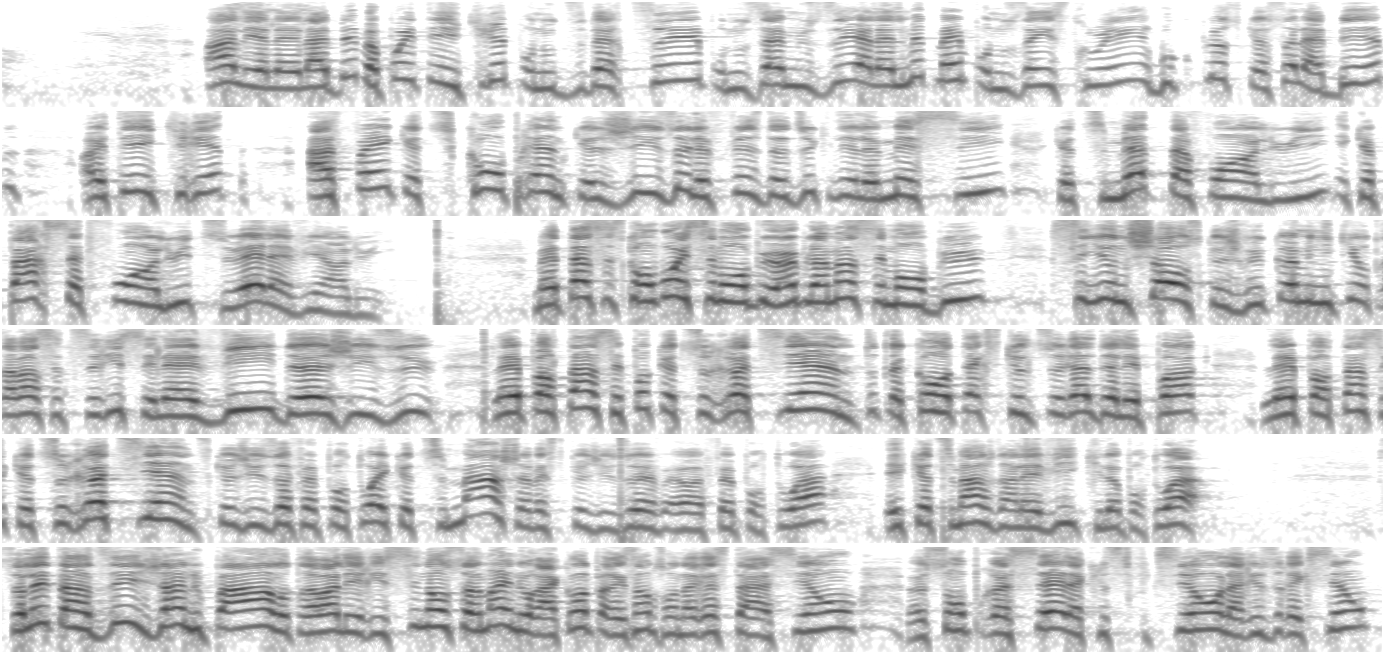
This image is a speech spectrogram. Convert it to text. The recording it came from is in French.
Ah, la Bible n'a pas été écrite pour nous divertir, pour nous amuser, à la limite même pour nous instruire. Beaucoup plus que ça, la Bible a été écrite afin que tu comprennes que Jésus est le Fils de Dieu, qu'il est le Messie, que tu mettes ta foi en lui et que par cette foi en lui, tu aies la vie en lui. Maintenant, c'est ce qu'on voit et c'est mon but. Humblement, c'est mon but. S'il y a une chose que je veux communiquer au travers de cette série, c'est la vie de Jésus. L'important, ce n'est pas que tu retiennes tout le contexte culturel de l'époque. L'important, c'est que tu retiennes ce que Jésus a fait pour toi et que tu marches avec ce que Jésus a fait pour toi et que tu marches dans la vie qu'il a pour toi. Cela étant dit, Jean nous parle au travers des récits. Non seulement il nous raconte, par exemple, son arrestation, euh, son procès, la crucifixion, la résurrection.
